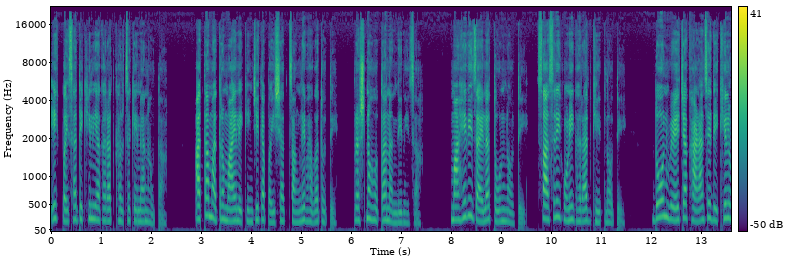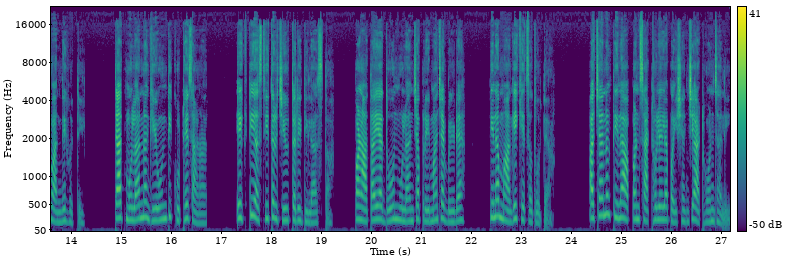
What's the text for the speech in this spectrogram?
एक पैसा देखील या घरात खर्च केला नव्हता. आता मात्र माय लेकींची त्या पैशात चांगले भागत होते. प्रश्न होता नंदिनीचा. माहेरी जायला तोंड नव्हते. सासरी कोणी घरात घेत नव्हते. दोन वेळेच्या खाण्याचे देखील वांदे होते. त्यात मुलांना घेऊन ती कुठे जाणार? एकटी असती तर जीव तरी दिला असता. पण आता या दोन मुलांच्या प्रेमाच्या बेड्या तिला मागे खेचत होत्या. अचानक तिला आपण साठवलेल्या पैशांची आठवण झाली.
